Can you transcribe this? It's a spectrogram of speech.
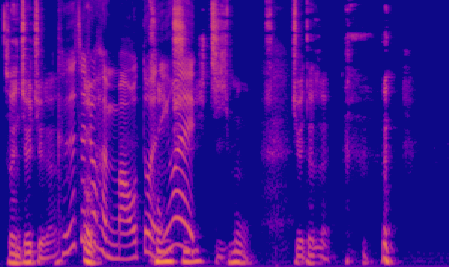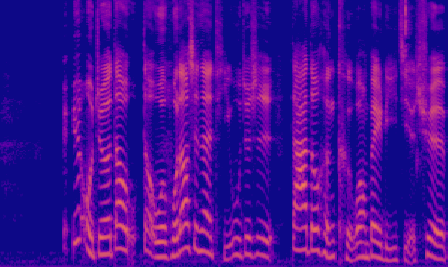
所以你就会觉得，可是这就哦很矛盾，空因为寂寞，觉得冷。因为我觉得到到我活到现在的体悟就是，大家都很渴望被理解，却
